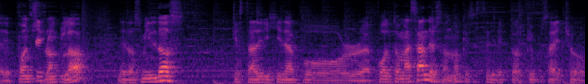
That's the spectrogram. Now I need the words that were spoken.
eh, Punch Drunk Love de 2002, que está dirigida por Paul Thomas Anderson, ¿no? Que es este director que pues ha hecho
